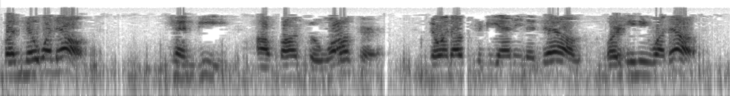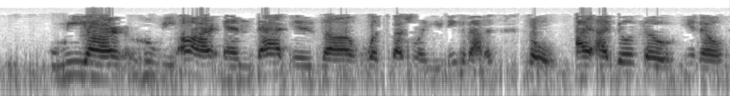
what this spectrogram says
but no one else can be Alphonso Walker. No one else can be Annie Nadell or anyone else. We are who we are, and that is uh, what's special and unique about it. So I, I feel as though you know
